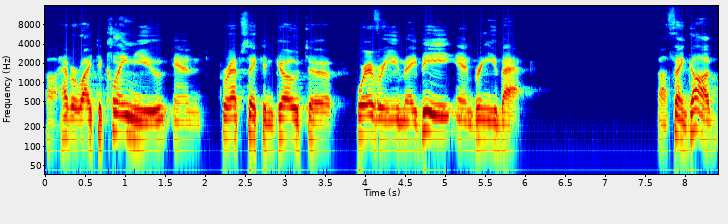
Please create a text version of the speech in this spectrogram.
uh, have a right to claim you, and perhaps they can go to wherever you may be and bring you back. Uh, thank God,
